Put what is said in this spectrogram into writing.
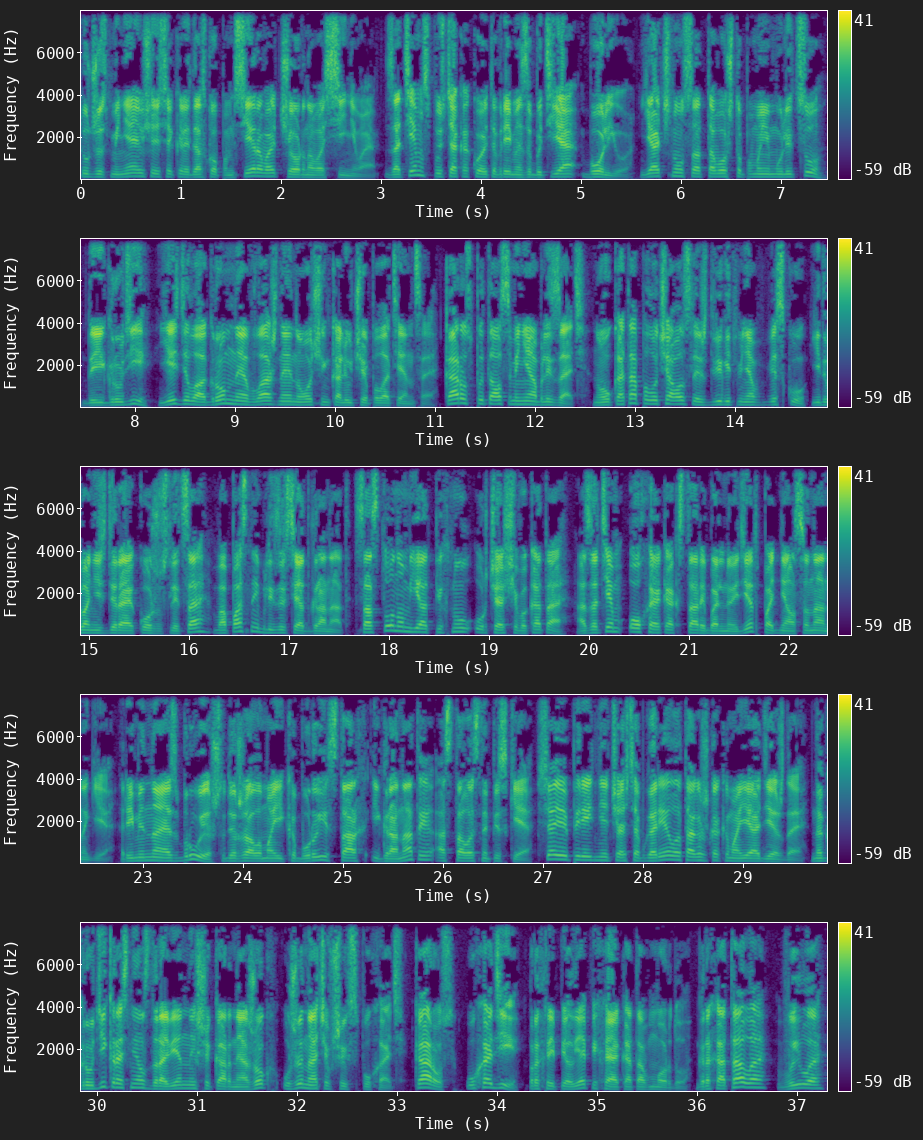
тут же сменяющаяся калейдоскопом серого, черного, синего. Затем, спустя какое-то время забытия, болью. Я очнулся от того, что по моему лицу, да и груди, ездило огромное влажное, но очень колючее полотенце. Карус пытался меня облизать, но у кота получалось лишь двигать меня по песку, едва не сдирая кожу с лица в опасной близости от гранат. Со стоном я отпихнул урчащего кота, а затем, охая как старый больной дед, поднялся на ноги. Ременная сбруя, что держал держала мои кобуры, старх и гранаты, осталась на песке. Вся ее передняя часть обгорела так же, как и моя одежда. На груди краснел здоровенный шикарный ожог, уже начавший вспухать. «Карус, уходи!» — прохрипел я, пихая кота в морду. Грохотало, выло,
